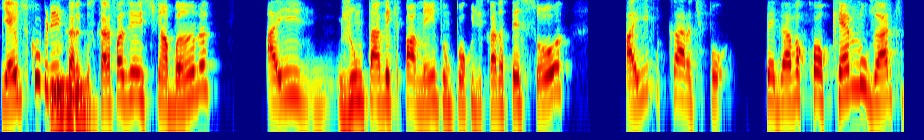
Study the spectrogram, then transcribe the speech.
E aí eu descobri, uhum. cara, que os caras faziam isso, tinha banda, aí juntava equipamento, um pouco de cada pessoa. Aí, cara, tipo, pegava qualquer lugar que,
